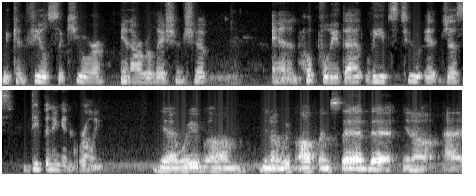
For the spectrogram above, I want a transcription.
we can feel secure in our relationship. And hopefully that leads to it just deepening and growing. Yeah, we've, um, you know, we've often said that, you know, I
